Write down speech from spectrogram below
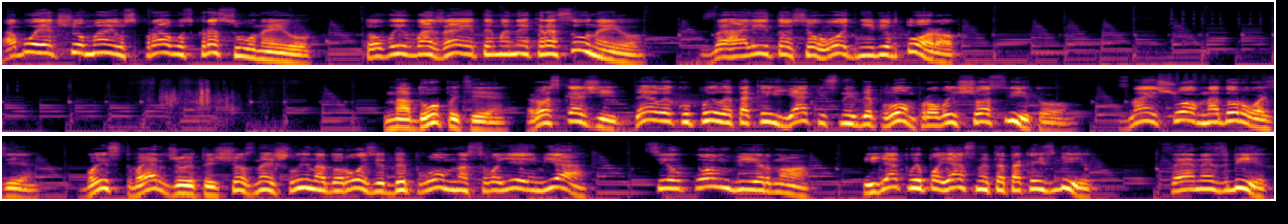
Або якщо маю справу з красунею, то ви вважаєте мене красунею. Взагалі-то сьогодні вівторок. На допиті розкажіть, де ви купили такий якісний диплом про вищу освіту? Знайшов на дорозі. Ви стверджуєте, що знайшли на дорозі диплом на своє ім'я? Цілком вірно. І як ви поясните такий збіг? Це не збіг.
